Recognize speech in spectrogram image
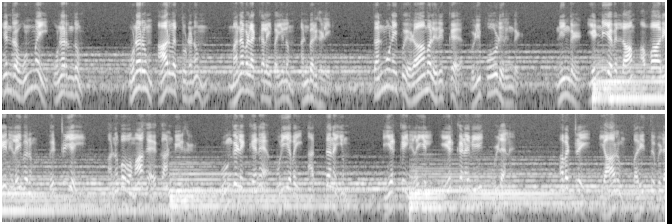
என்ற உண்மை உணர்ந்தும் உணரும் ஆர்வத்துடனும் மனவளக்கலை பயிலும் அன்பர்களே தன்முனைப்பு எழாமல் இருக்க விழிப்போடு இருங்கள். நீங்கள் எண்ணியவெல்லாம் அவ்வாறே நிலைவரும் வெற்றியை அனுபவமாக காண்பீர்கள். உங்களுக்கென உரியவை அத்தனையும் இயற்கை நிலையில் ஏற்கனவே உள்ளன. அவற்றை யாரும் பறித்துவிட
